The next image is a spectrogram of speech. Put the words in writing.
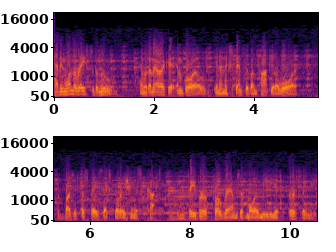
Having won the race to the moon, and with America embroiled in an expensive, unpopular war, the budget for space exploration is cut in favor of programs of more immediate earthly needs.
